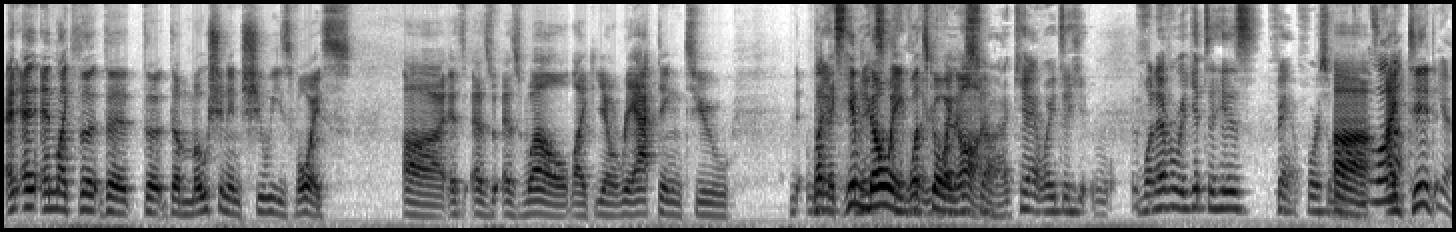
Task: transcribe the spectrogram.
and and, and like the, the the the motion in Chewie's voice, uh, as as as well, like you know, reacting to like, Makes- him makes knowing giggling what's going on. strong. I can't wait to hear. Whenever we get to his fan, Force Uh, Well, I no- did. Yeah.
